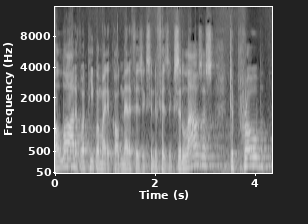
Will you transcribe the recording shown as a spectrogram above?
a lot of what people might have called metaphysics into physics. It allows us to probe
